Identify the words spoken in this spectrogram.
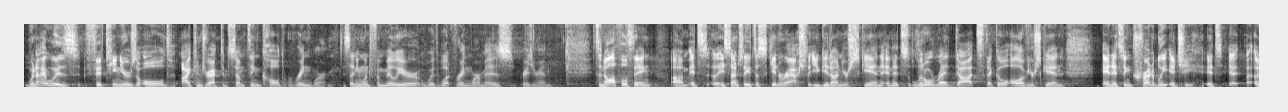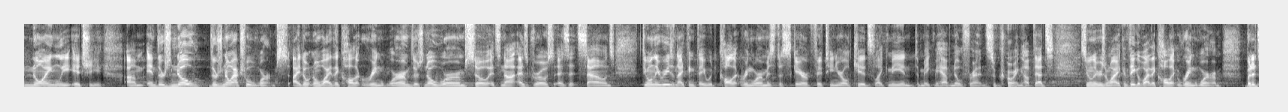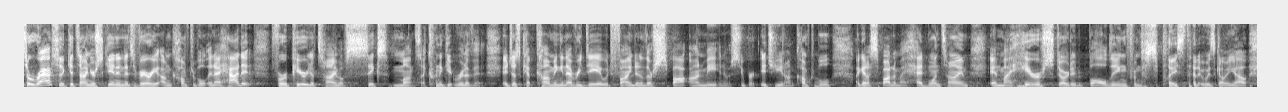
When I was 15 years old, I contracted something called ringworm. Is anyone familiar with what ringworm is? Raise your hand. It's an awful thing. Um, it's essentially it's a skin rash that you get on your skin, and it's little red dots that go all over your skin and it's incredibly itchy. It's uh, annoyingly itchy. Um, and there's no, there's no actual worms. I don't know why they call it ringworm. There's no worms, so it's not as gross as it sounds. The only reason I think they would call it ringworm is to scare 15-year-old kids like me and to make me have no friends growing up. That's, the only reason why I can think of why they call it ringworm. But it's a rash that gets on your skin and it's very uncomfortable. And I had it for a period of time of six months. I couldn't get rid of it. It just kept coming and every day I would find another spot on me and it was super itchy and uncomfortable. I got a spot on my head one time and my hair started balding from this place that it was coming out.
